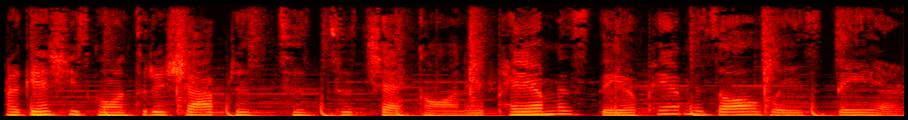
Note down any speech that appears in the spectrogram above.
I guess she's going to the shop to, to, to check on it. Pam is there. Pam is always there.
